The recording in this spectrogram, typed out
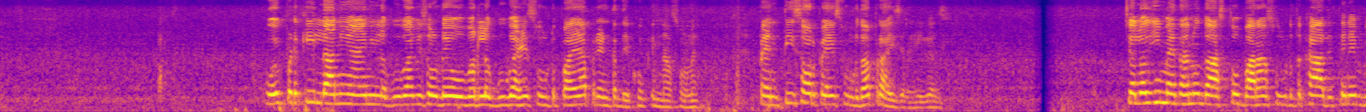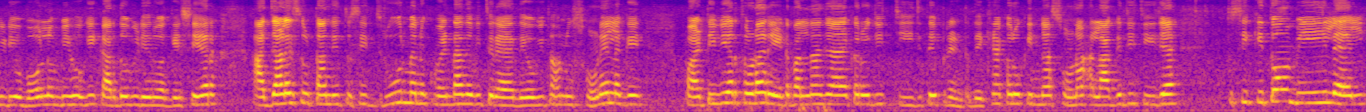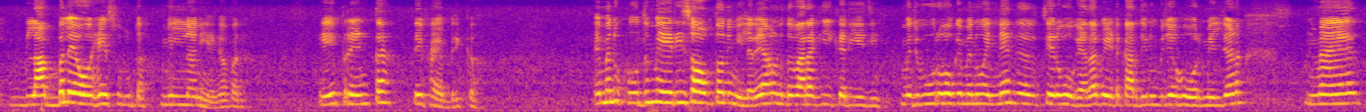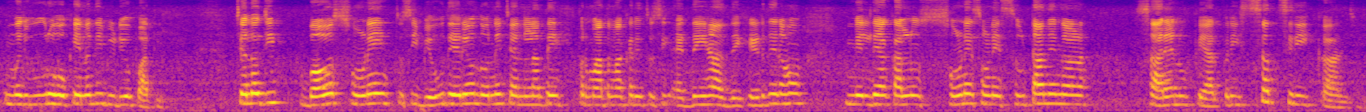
ਕੋਈ ਭੜਕੀਲਾ ਨਹੀਂ ਆਇਆ ਨਹੀਂ ਲੱਗੂਗਾ ਵੀ ਤੁਹਾਡੇ ਓਵਰ ਲੱਗੂਗਾ ਇਹ ਸੂਟ ਪਾਇਆ ਪ੍ਰਿੰਟ ਦੇਖੋ ਕਿੰਨਾ ਸੋਹਣਾ ਹੈ। 3500 ਰੁਪਏ ਸੂਟ ਦਾ ਪ੍ਰਾਈਸ ਰਹੇਗਾ ਜੀ। ਚਲੋ ਜੀ, ਮੈਂ ਤੁਹਾਨੂੰ 10 ਤੋਂ 12 ਸੂਟ ਦਿਖਾ ਦਿੱਤੇ ਨੇ ਵੀਡੀਓ ਬਹੁਤ ਲੰਬੀ ਹੋ ਗਈ, ਕਰ ਦਿਓ ਵੀਡੀਓ ਨੂੰ ਅੱਗੇ ਸ਼ੇਅਰ ਅੱਜ ਵਾਲੇ ਸੂਟਾਂ ਦੀ ਤੁਸੀਂ ਜਰੂਰ ਮੈਨੂੰ ਕਮੈਂਟਾਂ ਦੇ ਵਿੱਚ ਰਾਏ ਦਿਓ ਵੀ ਤੁਹਾਨੂੰ ਸੋਹਣੇ ਲੱਗੇ। ਪਾਰਟੀ ਵੀਅਰ ਥੋੜਾ ਰੇਟ ਵੱਲ ਨਾ ਜਾਇਆ ਕਰੋ ਜੀ, ਚੀਜ਼ ਤੇ ਪ੍ਰਿੰਟ ਦੇਖਿਆ ਕਰੋ, ਕਿੰਨਾ ਸੋਹਣਾ, ਅਲੱਗ ਜੀ ਚੀਜ਼ ਹੈ। ਤੁਸੀਂ ਕਿਤੋਂ ਵੀ ਲੈ ਲੱਭ ਲਿਓ ਇਹ ਸੂਟ, ਮਿਲਣਾ ਨਹੀਂ ਹੈਗਾ ਪਰ। ਇਹ ਪ੍ਰਿੰਟ ਤੇ ਫੈਬਰਿਕ ਇਹ ਮੈਨੂੰ ਖੁਦ ਮੇਰੀ ਸ਼ੌਪ ਤੋਂ ਨਹੀਂ ਮਿਲ ਰਿਹਾ। ਹੁਣ ਦੁਬਾਰਾ ਕੀ ਕਰੀਏ ਜੀ? ਮਜਬੂਰ ਹੋ ਕੇ ਮੈਨੂੰ ਇੰਨੇ ਚਿਰ ਹੋ ਗਿਆ ਦਾ ਵੇਟ ਕਰਦੀ ਨੂੰ ਵੀ ਜੇ ਹੋਰ ਮਿਲ ਜਾਣ। ਮੈਂ ਮਜਬੂਰ ਹੋ ਕੇ ਇਹਨਾਂ ਦੀ ਵੀਡੀਓ ਪਾਤੀ। ਚਲੋ ਜੀ, ਬਹੁਤ ਸੋਹਣੇ ਤੁਸੀਂ ਵਿਊ ਦੇ ਰਹੇ ਹੋ ਦੋਨੇ ਚੈਨਲਾਂ ਤੇ। ਪ੍ਰਮਾਤਮਾ ਕਰੇ ਤੁਸੀਂ ਐਦਾਂ ਹੀ ਹੱਸਦੇ ਖੇਡਦੇ ਰਹੋ। ਮਿਲਦੇ ਆ ਕੱਲ ਨੂੰ ਸੋਹਣੇ ਸੋਹਣੇ ਸੂਟਾਂ ਦੇ ਨਾਲ। ਸਾਰਿਆਂ ਨੂੰ ਪਿਆਰ ਭਰੀ ਸਤਿ ਸ੍ਰੀ ਅਕਾਲ ਜੀ।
